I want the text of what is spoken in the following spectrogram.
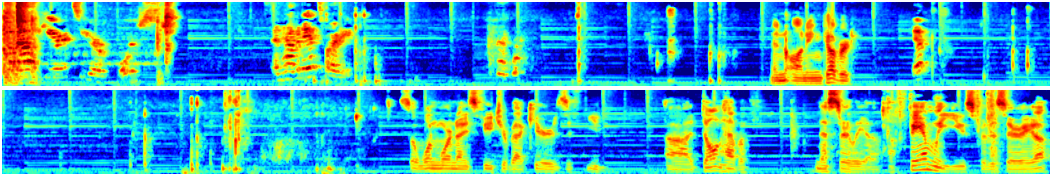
come out here to your porch and have a dance party. And awning covered. Yep. So one more nice feature back here is if you uh, don't have a necessarily a, a family use for this area,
